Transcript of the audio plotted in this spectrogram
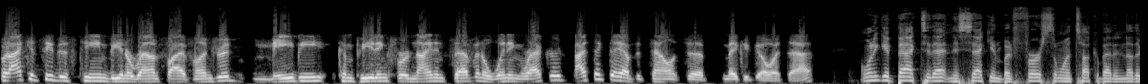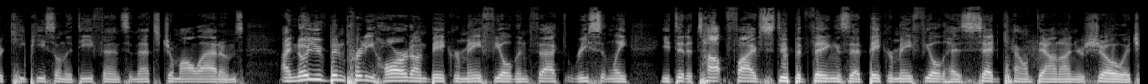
But I could see this team being around 500, maybe competing for 9 and 7, a winning record. I think they have the talent to make a go at that. I want to get back to that in a second, but first I want to talk about another key piece on the defense, and that's Jamal Adams. I know you've been pretty hard on Baker Mayfield. In fact, recently you did a top five stupid things that Baker Mayfield has said countdown on your show, which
